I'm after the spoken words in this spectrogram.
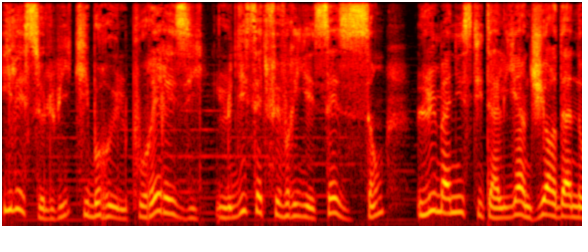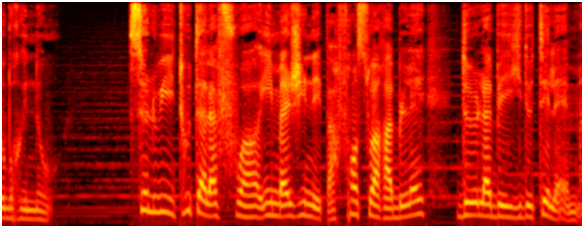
Il est celui qui brûle pour hérésie, le 17 février 1600, l'humaniste italien Giordano Bruno. Celui tout à la fois imaginé par François Rabelais de l'abbaye de Thélème,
